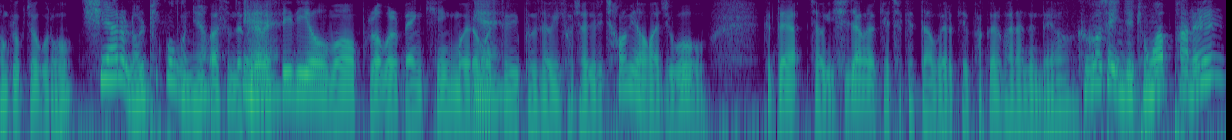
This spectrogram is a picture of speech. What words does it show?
본격적으로 시야를 넓힌 거군요. 맞습니다. 예. 그다음에 CDO 뭐 글로벌 뱅킹 뭐 이런 예. 것들이 분석이 저희들이 처음이어가지고 그때 저기 시장을 개척했다 뭐 이렇게 평가를 받았는데요. 그것에 이제 종합판을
